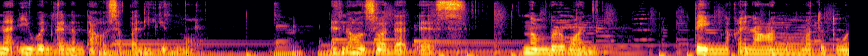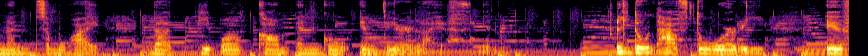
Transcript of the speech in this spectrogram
na iwan ka ng tao sa paligid mo. And also that is number one thing na kailangan mong matutunan sa buhay that people come and go into your life, you know. You don't have to worry if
